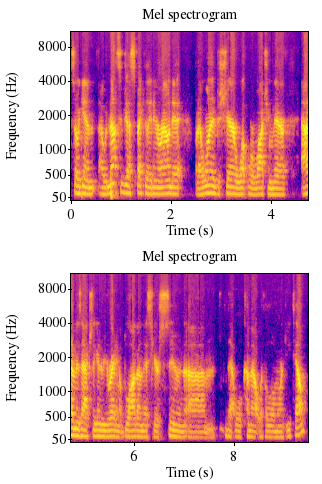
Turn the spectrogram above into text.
So again, I would not suggest speculating around it, but I wanted to share what we're watching there. Adam is actually going to be writing a blog on this here soon um, that will come out with a little more detail.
